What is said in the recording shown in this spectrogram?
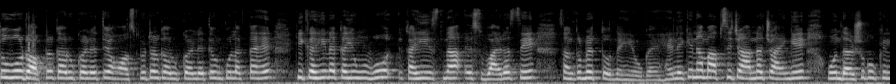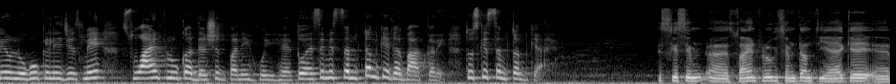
तो वो डॉक्टर का रुख कर लेते हैं हॉस्पिटल का रुख कर लेते हैं उनको लगता है कि कहीं ना कहीं वो कहीं इस ना इस वायरस से संक्रमित तो नहीं हो गए हैं। लेकिन हम आपसे जानना चाहेंगे उन दर्शकों के लिए उन लोगों के लिए जिसमें स्वाइन फ्लू का दहशत बनी हुई है। तो ऐसे में सिम्टम की अगर बात करें तो उसके सिम्टम क्या है? इसके स्वाइन फ्लू की सिम्टम्स ये हैं कि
